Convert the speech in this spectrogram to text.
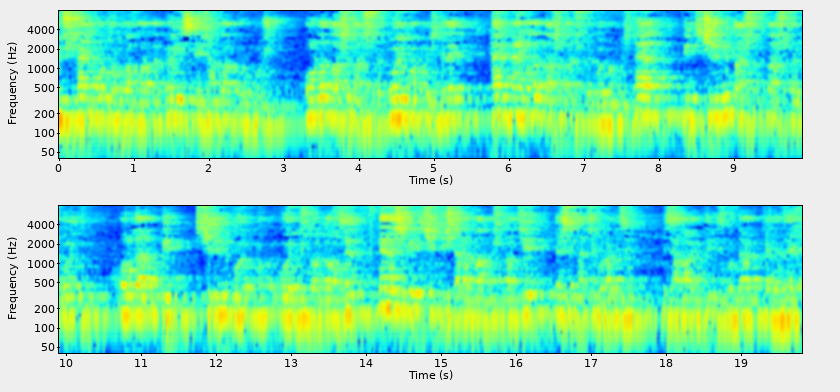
düşmən o torpaqlarda böyük istehkamlar qurmuş, orada daşı daş üstə qoymamış, elə hər mənada daşı daş üstə qoymamış, nə bir tikilini daş, daş üstə qoyub, orada bir tikilini qoy, qoymuşlar qalsın, nə də ki, bir tikil işlər aparmışlar ki, desinlər ki, bura bizim bizə aiddir, biz burada gələcək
